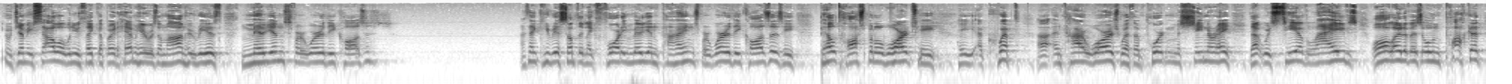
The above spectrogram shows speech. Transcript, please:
You know, Jimmy Savile, when you think about him, here was a man who raised millions for worthy causes. I think he raised something like 40 million pounds for worthy causes. He built hospital wards. He, he equipped uh, entire wards with important machinery that would save lives all out of his own pocket.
